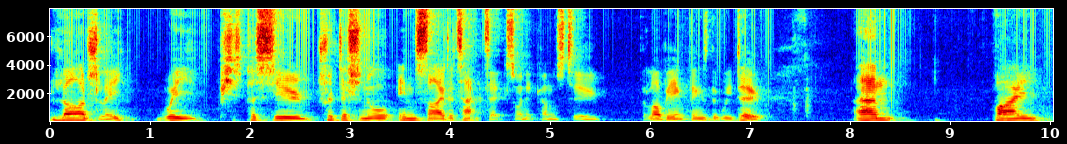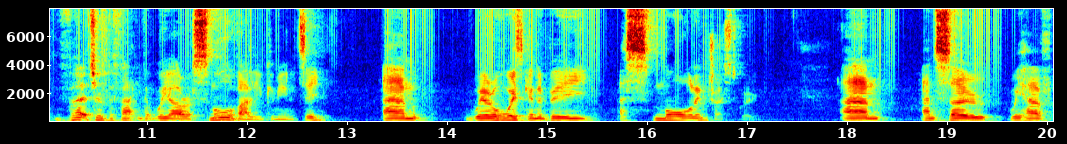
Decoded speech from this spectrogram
largely, we pursue traditional insider tactics when it comes to the lobbying things that we do. Um, by virtue of the fact that we are a small value community, um, we're always going to be a small interest group. Um, and so we have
